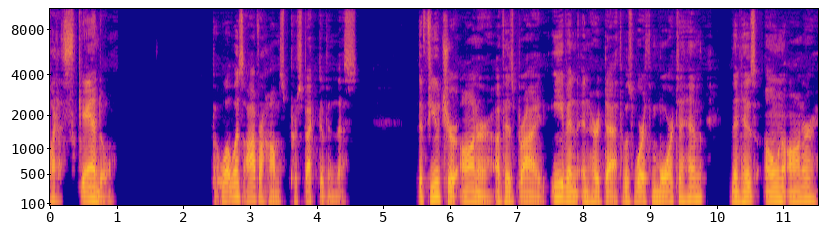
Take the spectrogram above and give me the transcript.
What a scandal. But what was Abraham's perspective in this? The future honor of his bride, even in her death, was worth more to him than his own honor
